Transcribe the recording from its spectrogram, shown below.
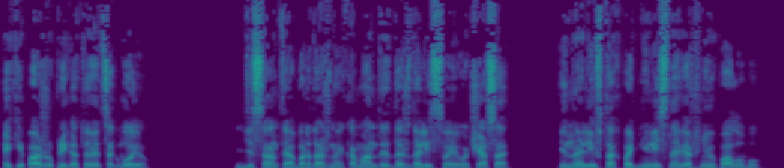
Экипажу приготовиться к бою. Десанты абордажной команды дождались своего часа и на лифтах поднялись на верхнюю палубу.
